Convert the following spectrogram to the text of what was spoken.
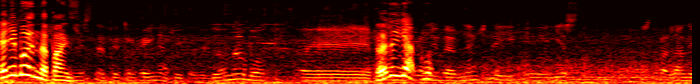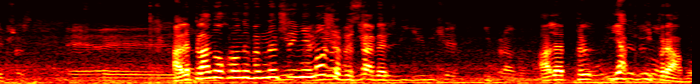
Ja nie byłem na państwie. Niestety trochę inaczej to wygląda, bo e, ale jak? ochrony wewnętrznej e, jest stwarzany przez... E, Ale plan ochrony wewnętrznej nie może wystawiać. Przez widzimisię i prawo. Ale pl- jak i prawo?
